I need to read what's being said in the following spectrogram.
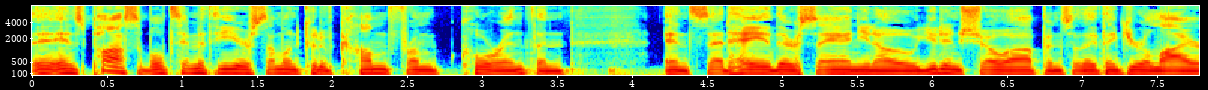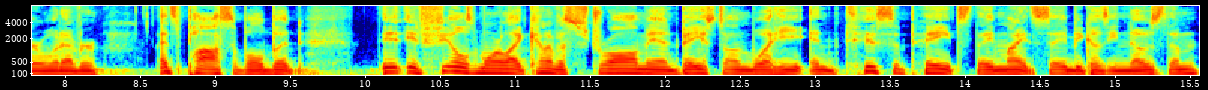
it's possible Timothy or someone could have come from Corinth and and said, "Hey, they're saying you know you didn't show up, and so they think you're a liar or whatever." It's possible, but it, it feels more like kind of a straw man based on what he anticipates they might say because he knows them.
